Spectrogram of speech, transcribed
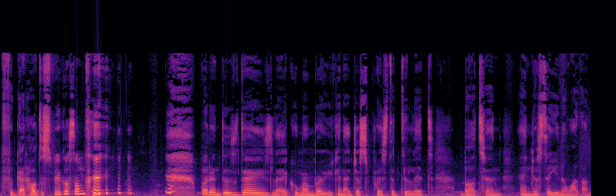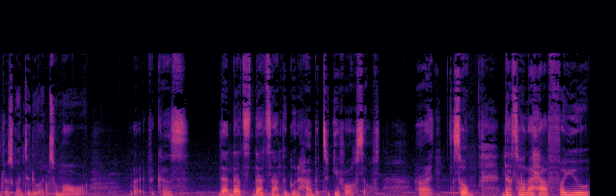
forget how to speak or something but in those days like remember you cannot just press the delete button and just say you know what? I'm just going to do it tomorrow. But because that that's that's not a good habit to give ourselves. All right so that's all i have for you.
